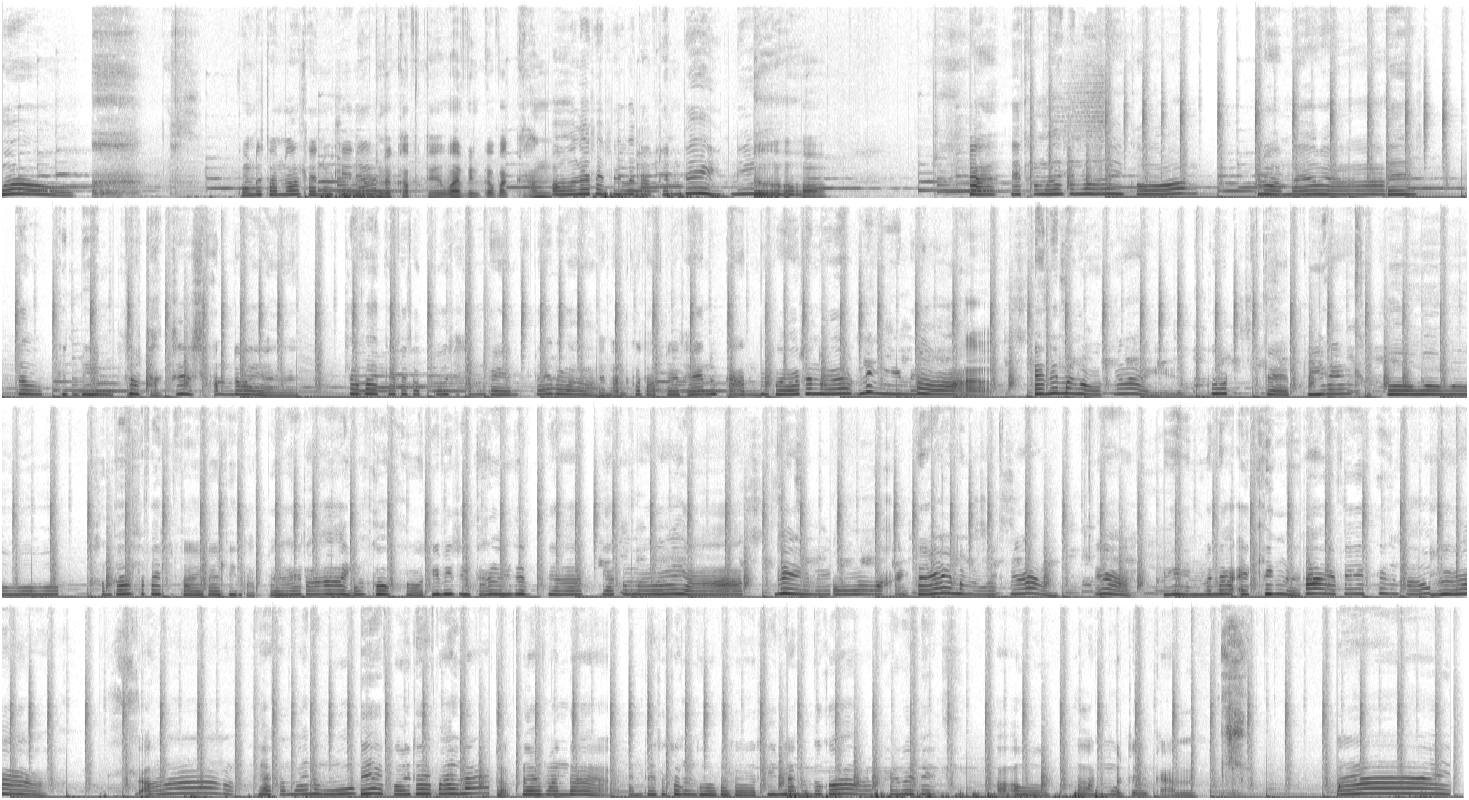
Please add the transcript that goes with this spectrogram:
ว้าวคงจะทำหน้าแทนโอเคนะแล้วกับเธอไว้เป็นกรรมการเออแล้วแต่เธอมาดับแทนดี้นี่อย่าอย่าทำอะไรฉันเลยของหลอมแล้วอะเอ้ยเจ้ากินบีมเจ้าถักชื่อฉันด้วยอะแค่ว่าแกจะจับตัวฉันแทนได้เวลาดังนั้นก็จับเธอแทนด้วยกันแล้วฉันแล้วนี่เลยอะแกนี่มันหลอกง่ายกูแต่ผีแฮงโอ้โหโอ้โห ทำได้สบายสบายได้ดีตับไปให้ได้ผมก็ขอที่วิธีทางนี้กันอยาอยากมาอยากดีเลยโอ้ยใช้ให้มันหมดง่ายเนี่ยเห็นมันน่า acting เหรอได้ไป acting เขาเอออ๋ออย่าทำร้ายหนูเอ้ยปล่อยเธอไปนะกับเรมันด้าอันเธอจะต้องกลัวไปตลอดชีวิตหนูก็ก็ให้ไว้เลยโอ้โหพลังหมดเจอกันม่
